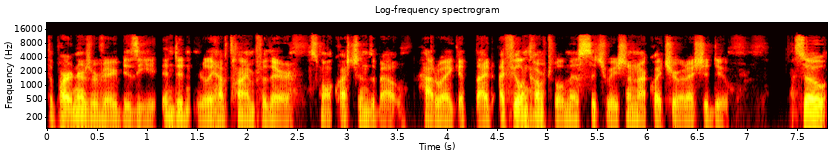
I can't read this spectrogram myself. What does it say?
the partners were very busy and didn't really have time for their small questions about how do I get I, I feel uncomfortable in this situation. I'm not quite sure what I should do. So,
